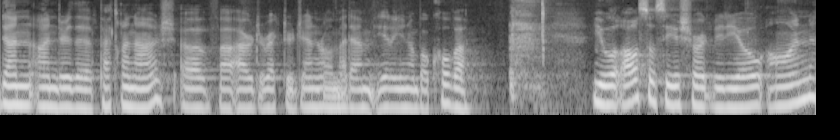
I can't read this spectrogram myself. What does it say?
done under the patronage of uh, our Director General, Madame Irina Bokova. You will also see a short video on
